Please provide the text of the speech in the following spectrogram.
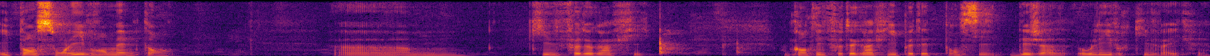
Il pense son livre en même temps euh, qu'il photographie. Quand il photographie, peut-être penser déjà au livre qu'il va écrire.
